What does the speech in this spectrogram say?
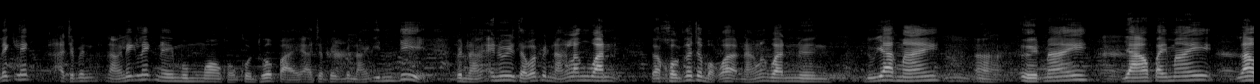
เล็กๆ อาจจะเป็นหนังเล็ก ๆ ในมุมมองของคนทั่วไป อาจจะเป็นเป็นหนังอินดี้เป็นหนังไอ้นู่นแต่ว่าเป็นหนังรางวัลแต่คนก็จะบอกว่าหนังรางวัลหนึ่งดูยากไหมอ่าอืดไหมยาวไปไหมเล่า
